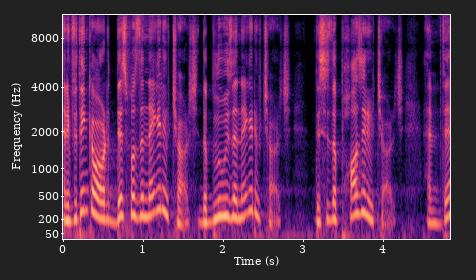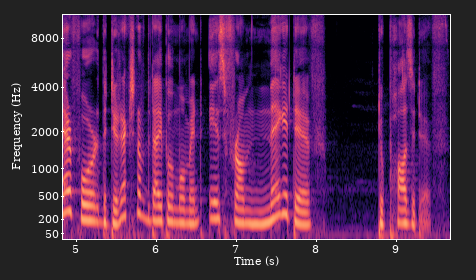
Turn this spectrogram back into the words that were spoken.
And if you think about it, this was the negative charge. The blue is a negative charge. This is the positive charge. And therefore, the direction of the dipole moment is from negative to positive.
